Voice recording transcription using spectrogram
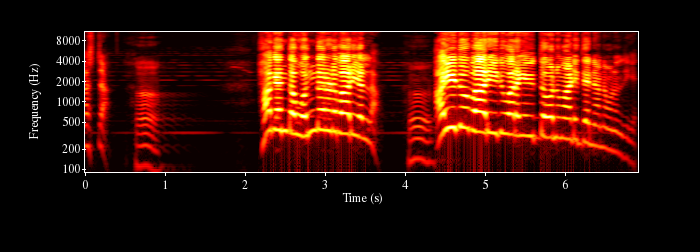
ಕಷ್ಟ. ಹಾಗೆಂತ ಒಂದೆರಡು ಬಾರಿ ಅಲ್ಲ ಐದು ಬಾರಿ ಇದುವರೆಗೆ ಯುದ್ಧವನ್ನು ಮಾಡಿದ್ದೇನೆ ನಾನು ಅವನೊಂದಿಗೆ.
